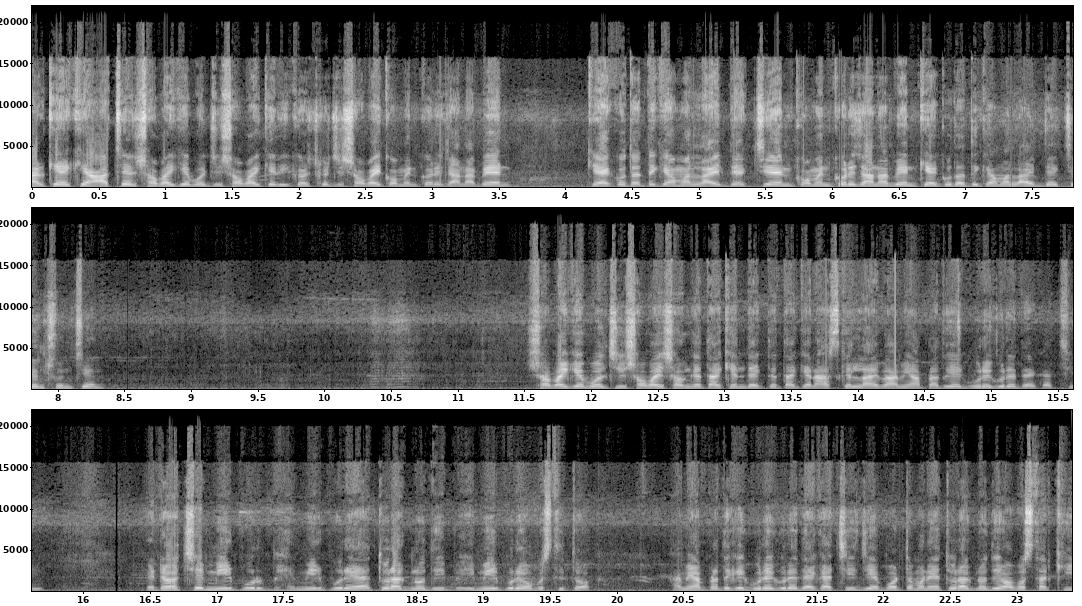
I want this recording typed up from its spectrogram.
আর কে কে আছেন? সবাইকে বলছি, সবাইকে রিকোয়েস্ট করছি, সবাই কমেন্ট করে জানাবেন। কে কোথা থেকে আমার লাইভ দেখছেন কমেন্ট করে জানাবেন। কে কোথা থেকে আমার লাইভ দেখছেন, শুনছেন? সবাইকে বলছি, সবাই সঙ্গে থাকেন, দেখতে থাকেন আজকের লাইভ আমি আপনাদেরকে ঘুরে ঘুরে দেখাচ্ছি। এটা হচ্ছে মিরপুর, মিরপুরে তুরাগ নদী, মিরপুরে অবস্থিত। আমি আপনাদেরকে ঘুরে ঘুরে দেখাচ্ছি যে বর্তমানে তুরাগ নদীর অবস্থা কী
